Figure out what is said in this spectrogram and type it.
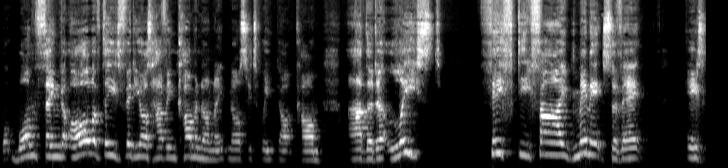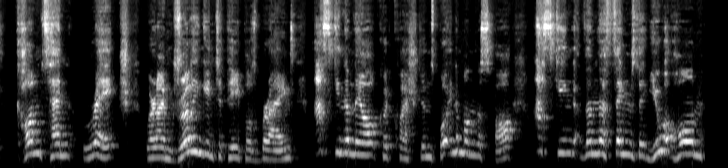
But one thing all of these videos have in common on hypnosisweek.com are that at least 55 minutes of it is content rich, where I'm drilling into people's brains, asking them the awkward questions, putting them on the spot, asking them the things that you at home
